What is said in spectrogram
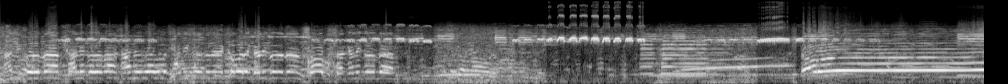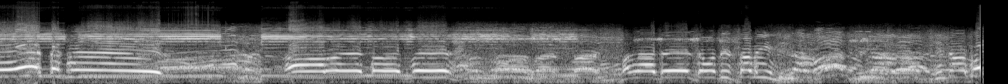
খালি করে দেন, খালি করে দেন খালি করে খালি করে দেন, একেবারে খালি করে দেন, সব খালি করে দেন! বাংলাদেশ জামাত ইসলামী জিন্দাবাদ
